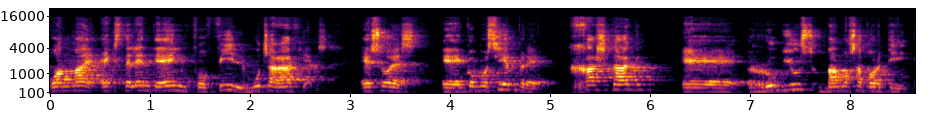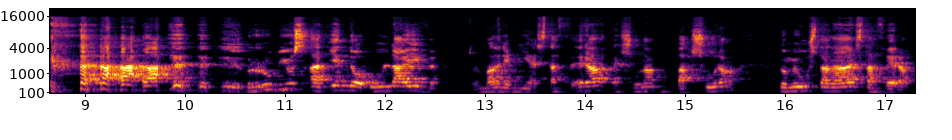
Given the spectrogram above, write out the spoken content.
Juanma, excelente info, Phil, muchas gracias. Eso es, eh, como siempre, hashtag eh, Rubius, vamos a por ti. Rubius haciendo un live. Madre mía, esta cera es una basura. No me gusta nada esta cera.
